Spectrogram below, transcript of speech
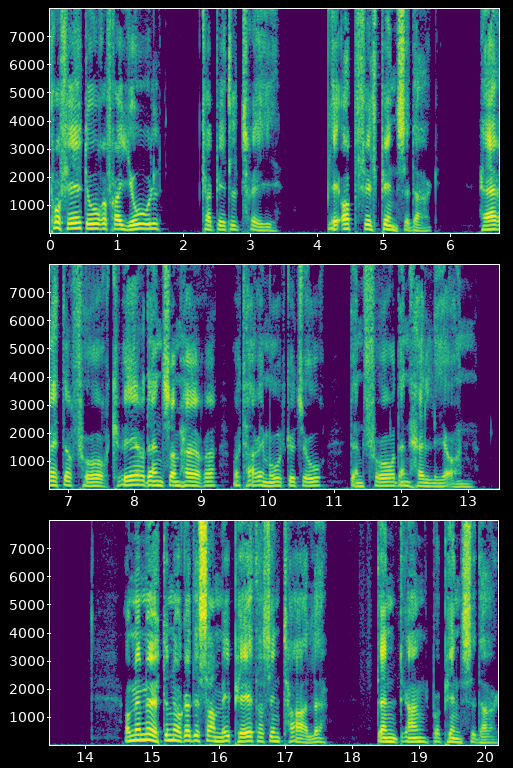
Profetordet fra Jol kapittel 3 ble oppfylt pinsedag. Heretter får hver den som hører og tar imot Guds ord, den får Den hellige ånd. Og vi møter noe av det samme i Peters tale den gang på pinsedag.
